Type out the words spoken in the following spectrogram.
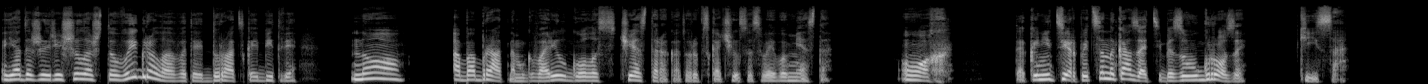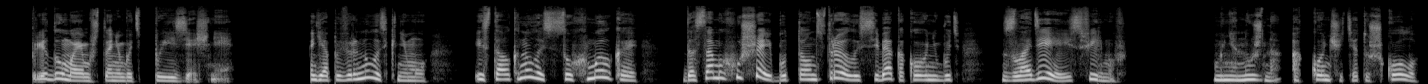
Я даже решила, что выиграла в этой дурацкой битве, но об обратном говорил голос Честера, который вскочил со своего места. «Ох, так и не терпится наказать тебя за угрозы, киса. Придумаем что-нибудь поизящнее». Я повернулась к нему и столкнулась с ухмылкой — до самых ушей, будто он строил из себя какого-нибудь злодея из фильмов. Мне нужно окончить эту школу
